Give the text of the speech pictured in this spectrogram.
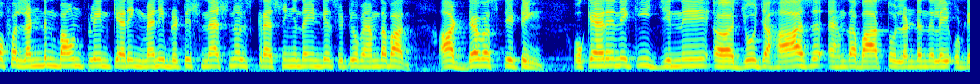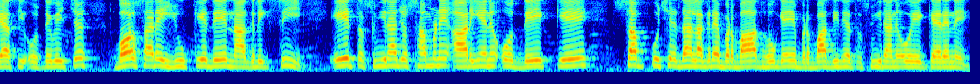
of a london bound plane carrying many british nationals crashing in the indian city of ahmedabad are devastating. ਉਹ ਕਹਿ ਰਹੇ ਨੇ ਕਿ ਜਿੰਨੇ ਜੋ ਜਹਾਜ਼ ਅਹਮਦਾਬਾਦ ਤੋਂ ਲੰਡਨ ਦੇ ਲਈ ਉੱਡਿਆ ਸੀ ਉਸ ਦੇ ਵਿੱਚ ਬਹੁਤ ਸਾਰੇ ਯੂਕੇ ਦੇ ਨਾਗਰਿਕ ਸੀ। ਇਹ ਤਸਵੀਰਾਂ ਜੋ ਸਾਹਮਣੇ ਆ ਰਹੀਆਂ ਨੇ ਉਹ ਦੇਖ ਕੇ ਸਭ ਕੁਝ ਇਦਾਂ ਲੱਗ ਰਿਹਾ ਬਰਬਾਦ ਹੋ ਗਿਆ। ਇਹ ਬਰਬਾਦੀ ਦੀਆਂ ਤਸਵੀਰਾਂ ਨੇ ਉਹ ਇਹ ਕਹਿ ਰਹੇ ਨੇ।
